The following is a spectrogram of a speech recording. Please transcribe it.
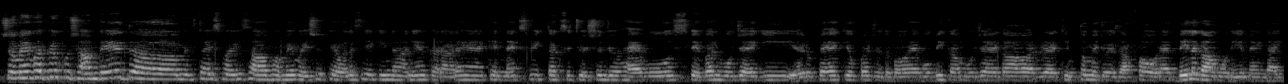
शो एक बार फिर खुश आमदेद मिफ्ता इस्माइल साहब हमें मीशत के हवाले से यकीन दहानियाँ करा रहे हैं कि नेक्स्ट वीक तक सिचुएशन जो है वो स्टेबल हो जाएगी, रुपए के ऊपर जो दबाव है वो भी कम हो जाएगा और कीमतों में जो इजाफा हो रहा है, बेलगाम हो रही है महँगाई।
